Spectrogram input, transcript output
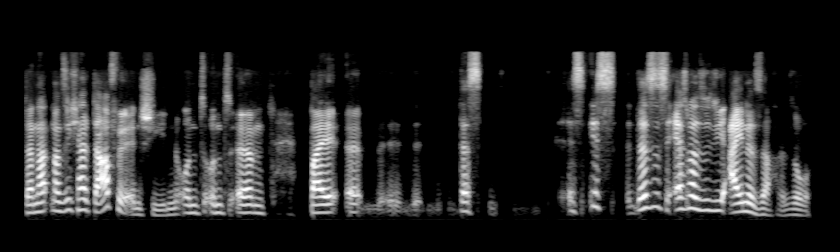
Dann hat man sich halt dafür entschieden. Und, und ähm, bei äh, das, es ist, das ist erstmal so die eine Sache. So.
